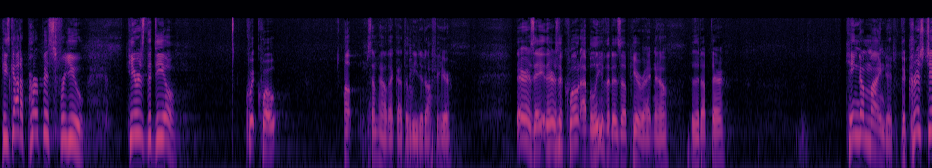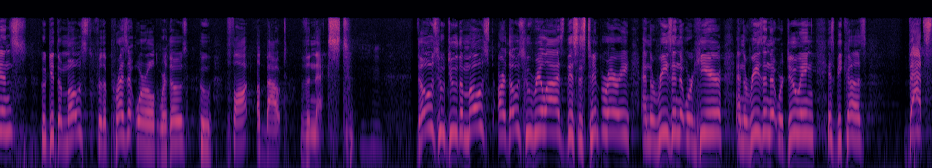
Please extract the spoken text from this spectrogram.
He's got a purpose for you. Here's the deal. Quick quote. Oh, somehow that got deleted off of here. There is a there's a quote I believe that is up here right now. Is it up there? Kingdom minded. The Christians who did the most for the present world were those who thought about the next. Those who do the most are those who realize this is temporary, and the reason that we're here and the reason that we're doing is because that's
